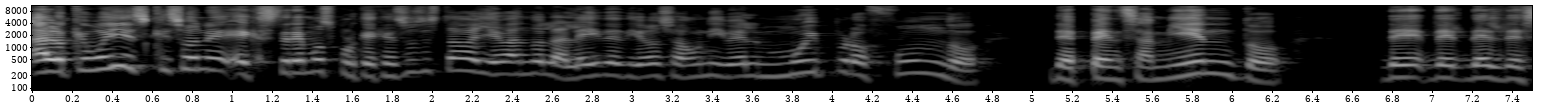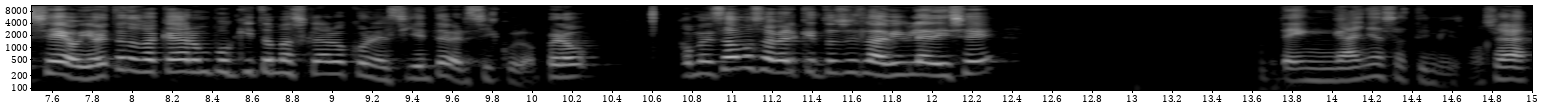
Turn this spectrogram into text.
a lo que voy es que son extremos porque Jesús estaba llevando la ley de Dios a un nivel muy profundo de pensamiento, del deseo. Y ahorita nos va a quedar un poquito más claro con el siguiente versículo. Pero comenzamos a ver que entonces la Biblia dice, te engañas a ti mismo. O sea,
